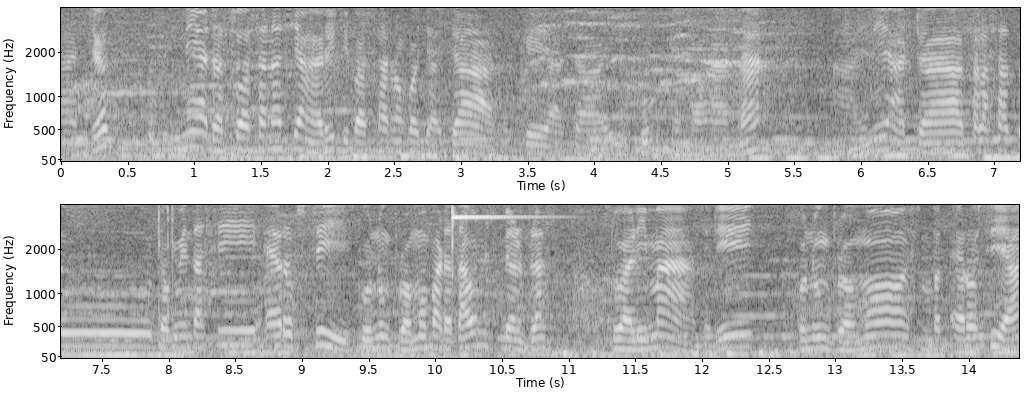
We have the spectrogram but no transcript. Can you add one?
lanjut ini ada suasana siang hari di pasar Noko Jajar oke ada ibu dan anak Nah, ini ada salah satu dokumentasi erupsi Gunung Bromo pada tahun 1925. Jadi Gunung Bromo sempat erosi ya.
